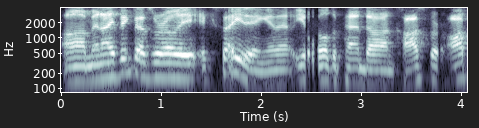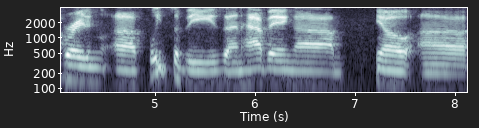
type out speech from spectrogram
Um, and I think that's really exciting, and it, it will depend on cost. But operating uh, fleets of these and having um, you know uh,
